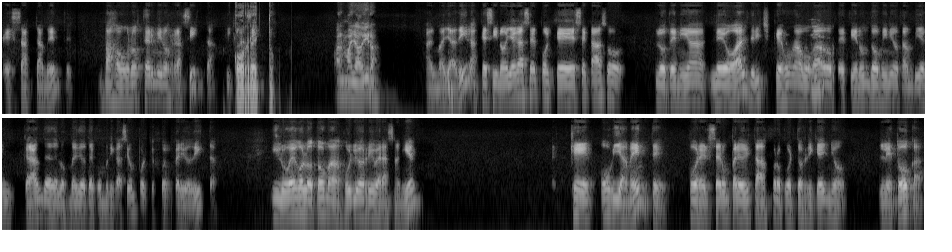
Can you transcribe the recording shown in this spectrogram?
Exactamente, bajo unos términos racistas. Y Correcto. Al Mayadira. Al Mayadira, que si no llega a ser porque ese caso lo tenía Leo Aldrich, que es un abogado que tiene un dominio también grande de los medios de comunicación porque fue periodista. Y luego lo toma Julio Rivera Saniel, que obviamente por él ser un periodista afro-puertorriqueño le toca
